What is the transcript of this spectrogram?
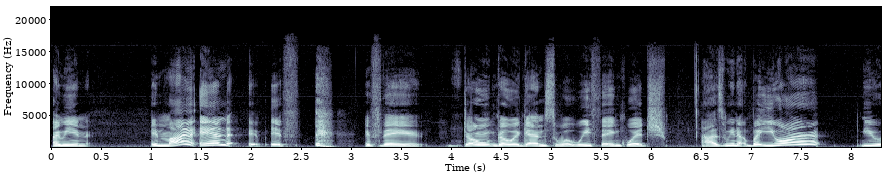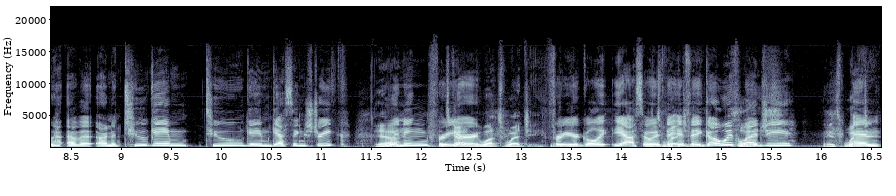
I mean, in my and if, if they don't go against what we think, which as we know, but you are you have a, on a two game two game guessing streak, Yeah. winning for It's your what's wedgie for your goalie. Yeah, so It's if they, if they go with please. Wedgie, It's Wedgie. and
